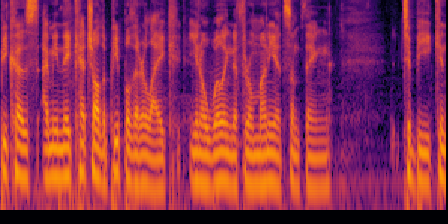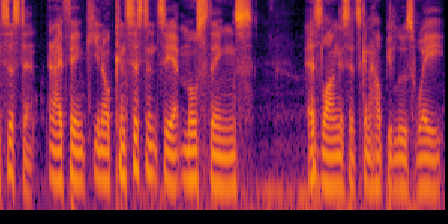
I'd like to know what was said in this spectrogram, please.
because I mean they catch all the people that are like, you know, willing to throw money at something to be consistent. And I think, you know, consistency at most things as long as it's going to help you lose weight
